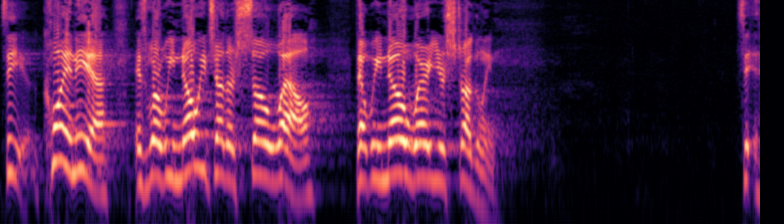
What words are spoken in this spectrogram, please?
See, koinonia is where we know each other so well that we know where you're struggling. See,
